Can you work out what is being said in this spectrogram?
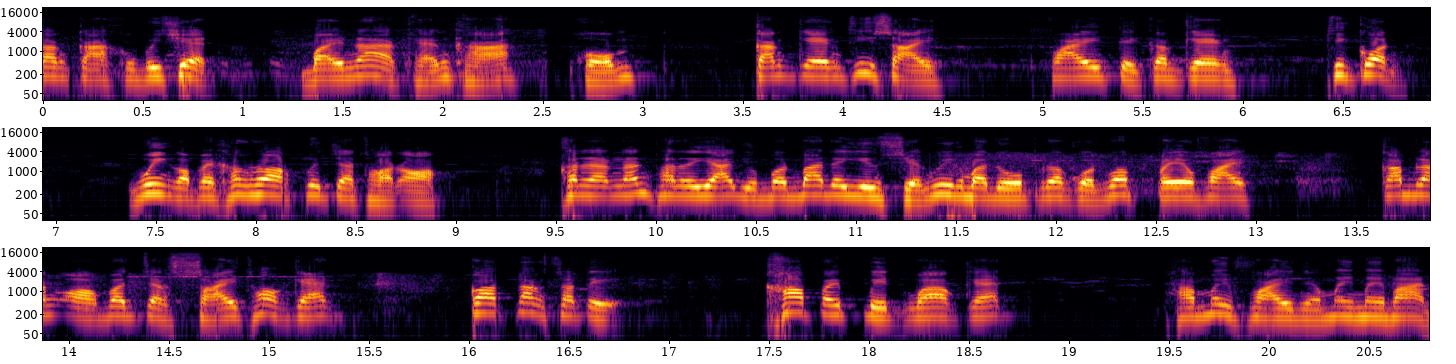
ร่างกายคุณพิเชษใบหน้าแขนขา ผม กางเกงที่ใส่ไฟติดกางเกงที่ก้น วิ่งออกไปข้างนอกเพื่อจะถอดออกขณะนั้นภรรยาอยู่บนบ้านได้ยินเสียงวิ่งมาดู ปรากฏว่าเปลวไฟกำลังออกมาจากสายท่อแก๊สก็ตั้งสติเข้าไปปิดวาล์วแก๊ส ทำให้ไฟเนี่ยไม่ไหม้บ้าน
